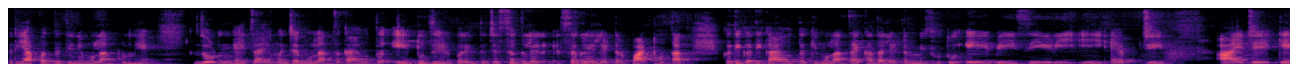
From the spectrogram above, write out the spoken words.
तर या पद्धतीने मुलांकडून हे जोडून घ्यायचं आहे. म्हणजे मुलांचं काय होतं ए टू झेडपर्यंतचे सगळे सगळे लेटर पाठ होतात. कधी कधी काय होतं की मुलांचा एखादा लेटर मिस होतो. A B C D E F G I J K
